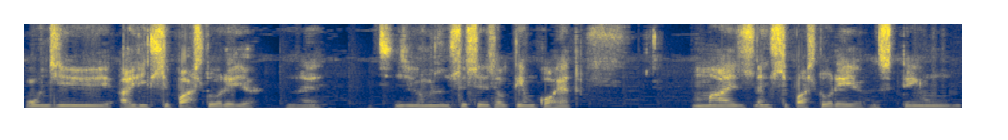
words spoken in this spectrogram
onde a gente se pastoreia, né? Digamos, não sei se esse é o termo correto, mas a gente se pastoreia. A gente tem um,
